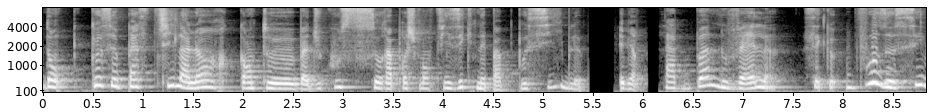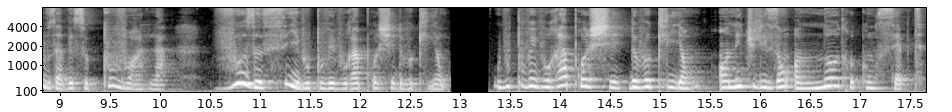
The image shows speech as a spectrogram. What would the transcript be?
Donc, que se passe-t-il alors quand, euh, bah, du coup, ce rapprochement physique n'est pas possible? Eh bien, la bonne nouvelle, c'est que vous aussi, vous avez ce pouvoir-là. Vous aussi, vous pouvez vous rapprocher de vos clients. Vous pouvez vous rapprocher de vos clients en utilisant un autre concept.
